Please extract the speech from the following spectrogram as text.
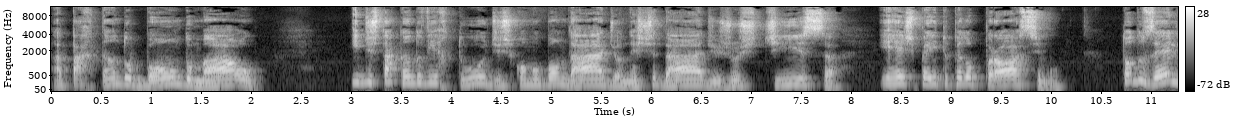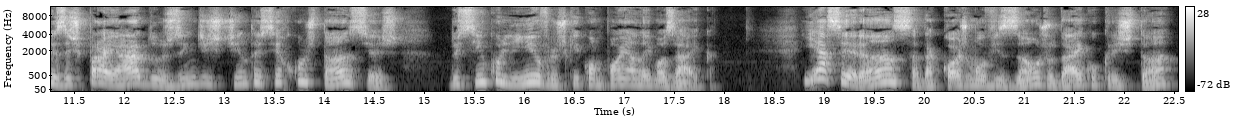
apartando o bom do mal, e destacando virtudes como bondade, honestidade, justiça e respeito pelo próximo, todos eles espraiados em distintas circunstâncias dos cinco livros que compõem a lei mosaica. E essa herança da cosmovisão judaico-cristã,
